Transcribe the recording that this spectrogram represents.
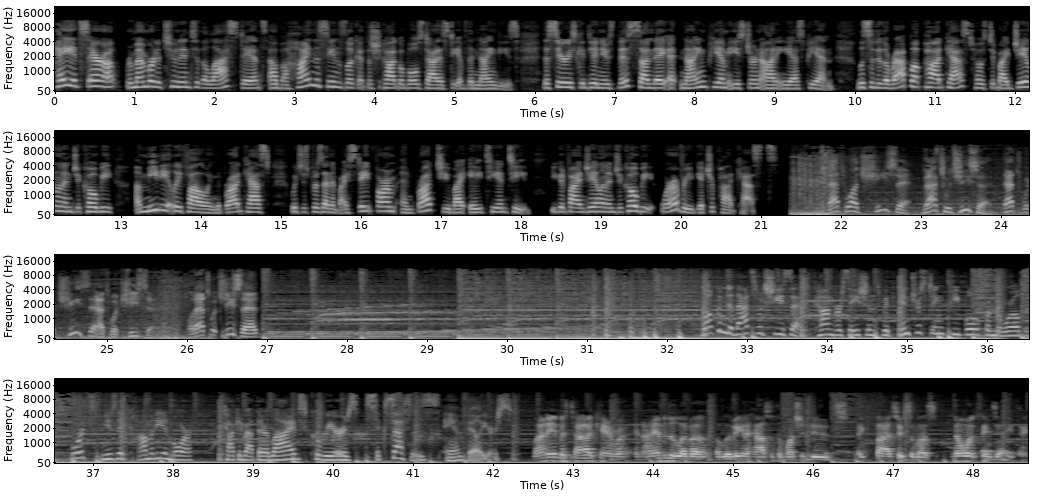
Hey, it's Sarah. Remember to tune in to The Last Dance, a behind the scenes look at the Chicago Bulls dynasty of the 90s. The series continues this Sunday at 9 p.m. Eastern on ESPN. Listen to the wrap up podcast hosted by Jalen and Jacoby immediately following the broadcast, which is presented by State Farm and brought to you by AT&T. You can find Jalen and Jacoby wherever you get your podcasts. That's what she said. That's what she said. That's what she said. That's what she said. Well, that's what she said. To That's What She Said. Conversations with interesting people from the world of sports, music, comedy, and more, talking about their lives, careers, successes, and failures. My name is Tyler Cameron, and I in the dilemma of living in a house with a bunch of dudes, like five, six of us. No one cleans anything.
